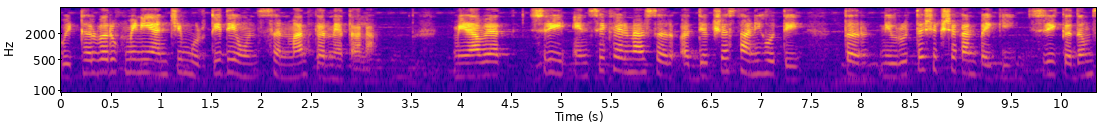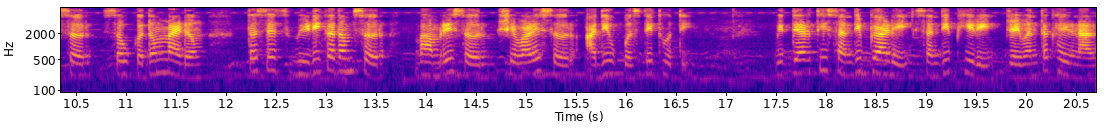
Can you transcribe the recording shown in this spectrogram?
विठ्ठल व रुक्मिणी यांची मूर्ती देऊन सन्मान करण्यात आला. मेळाव्यात Shri N C Khairnar sir अध्यक्षस्थानी होते तर निवृत्त शिक्षकांपैकी श्री कदम सर सौ कदम मॅडम तसेच V D Kadam sir Bhamre sir Shewale sir आदी उपस्थित होते. विद्यार्थी संदीप गाडे संदीप हिरे जयवंत खैरनार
